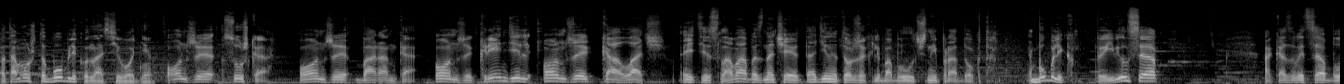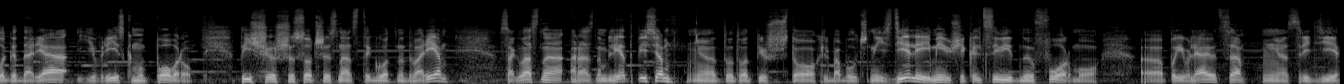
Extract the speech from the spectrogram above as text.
потому что бублик у нас сегодня. Он же сушка, он же баранка, он же крендель, он же калач. Эти слова обозначают один и тот же хлебобулочный продукт. Бублик появился оказывается, благодаря еврейскому повару. 1616 год на дворе. Согласно разным летописям, э, тут вот пишут, что хлебобулочные изделия, имеющие кольцевидную форму, э, появляются э, среди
